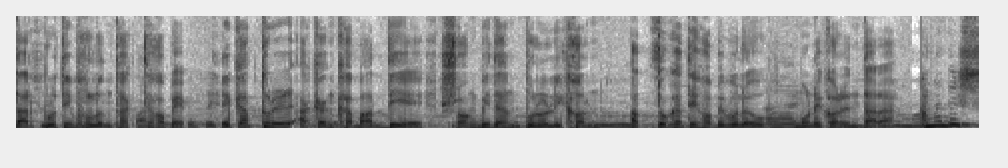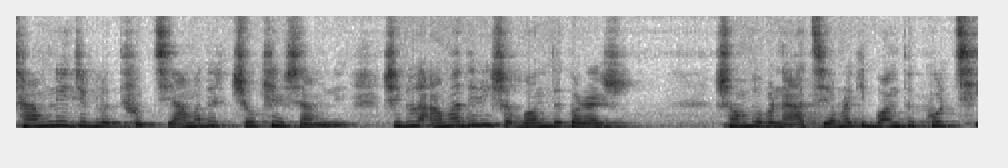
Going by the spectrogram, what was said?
তার প্রতিফলন থাকতে হবে। একাত্তরের আকাঙ্ক্ষা বাদ দিয়ে সংবিধান পুনর্লিখন আত্মঘাতী হবে বলেও মনে করেন তারা। আমাদের সামনে যেগুলো হচ্ছে আমাদের চোখের সামনে সেগুলো আমাদেরই বন্ধ করার সম্ভাবনা আছে আমরা কি বন্ধ করছি?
